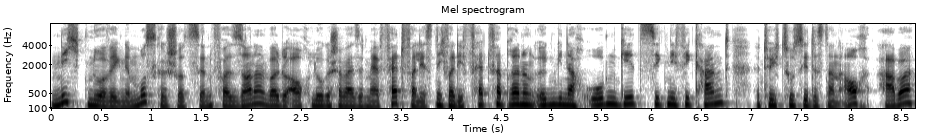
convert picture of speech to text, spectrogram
nicht nur wegen dem Muskelschutz sinnvoll, sondern weil du auch logischerweise mehr Fett verlierst. Nicht, weil die Fettverbrennung irgendwie nach oben geht, signifikant. Natürlich tut sie das dann auch, aber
